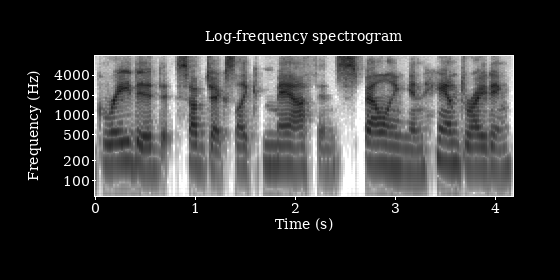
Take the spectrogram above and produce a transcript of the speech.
graded subjects like math and spelling and handwriting.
